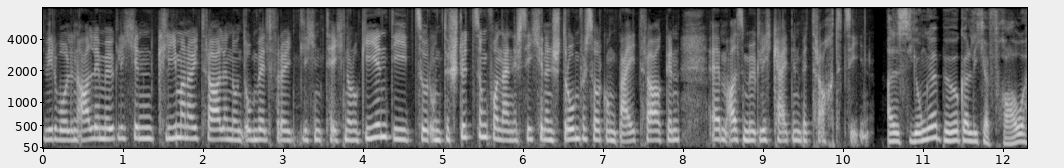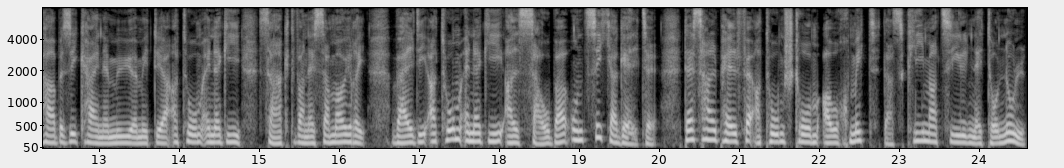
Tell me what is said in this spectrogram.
Wir wollen alle möglichen klimaneutralen und umweltfreundlichen Technologien, die zur Unterstützung von einer sicheren Stromversorgung beitragen, ähm, als Möglichkeit in Betracht ziehen. Als junge bürgerliche Frau habe sie keine Mühe mit der Atomenergie, sagt Vanessa Meury, weil die Atomenergie als sauber und sicher gelte. Deshalb helfe Atomstrom auch mit, das Klimaziel Netto Null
